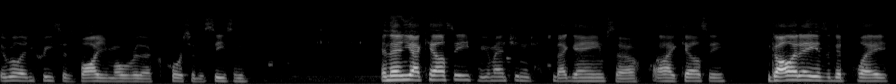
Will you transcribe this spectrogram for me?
it will increase his volume over the course of the season. And then you got Kelce. You mentioned that game, so I like Kelce. Golladay is a good play.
